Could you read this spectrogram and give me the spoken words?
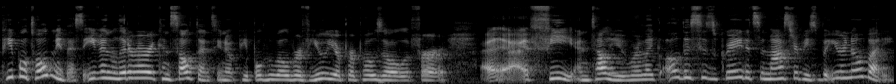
people told me this, even literary consultants, you know, people who will review your proposal for a, a fee and tell you, we're like, oh, this is great. It's a masterpiece, but you're nobody.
